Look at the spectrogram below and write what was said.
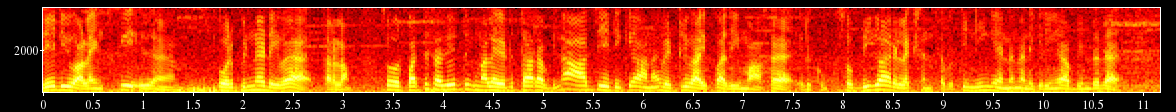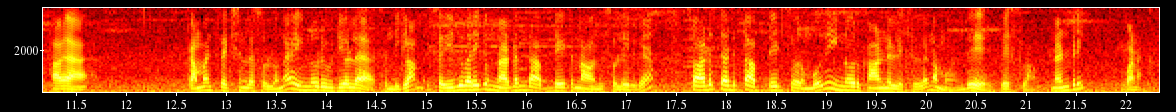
ஜேடியு அலைன்ஸ்க்கு ஒரு பின்னடைவை தரலாம். ஸோ ஒரு பத்து சதவீதத்துக்கு மேலே எடுத்தார் அப்படின்னா ஆர்ஜேடிக்கு ஆனால் வெற்றி வாய்ப்பு அதிகமாக இருக்கும். ஸோ பீகார் எலெக்ஷன்ஸை பற்றி நீங்கள் என்ன நினைக்கிறீங்க அப்படின்றத கமெண்ட் செக்ஷனில் சொல்லுங்கள் இன்னொரு வீடியோவில் சந்திக்கலாம். ஸோ இது வரைக்கும் நடந்த அப்டேட்டை நான் வந்து சொல்லியிருக்கேன். ஸோ அடுத்தடுத்த அப்டேட்ஸ் வரும்போது இன்னொரு காணொளிகளில் நம்ம வந்து பேசலாம். நன்றி. வணக்கம்.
